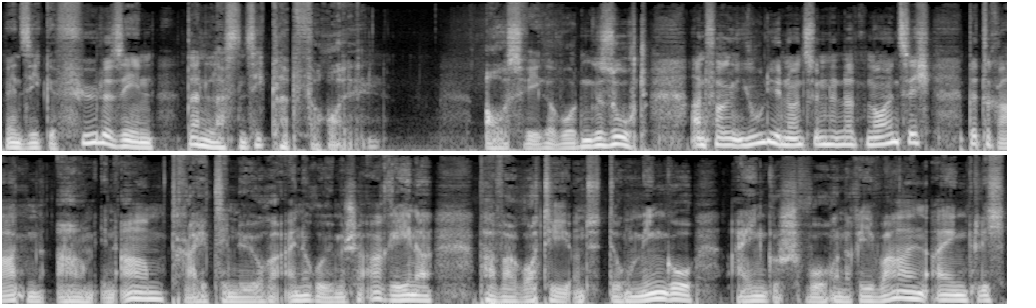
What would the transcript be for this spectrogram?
Wenn sie Gefühle sehen, dann lassen sie Köpfe rollen. Auswege wurden gesucht. Anfang Juli 1990 betraten Arm in Arm drei Tenöre eine römische Arena. Pavarotti und Domingo, eingeschworene Rivalen eigentlich,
